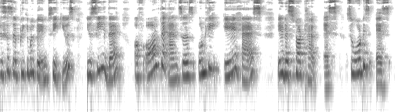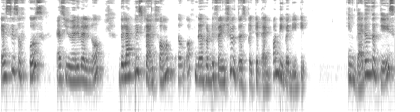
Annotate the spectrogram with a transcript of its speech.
this is applicable to MCQs. You see that of all the answers, only A has A does not have S. So what is S? S is of course as you very well know, the Laplace transform of, of the differential with respect to time or d by dt. If that is the case,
